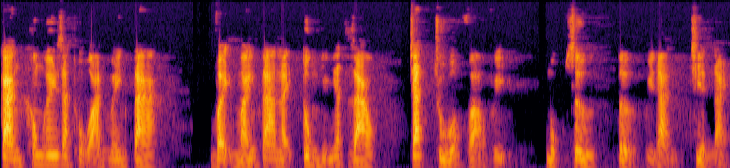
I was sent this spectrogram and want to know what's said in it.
càng không gây ra thủ oán với anh ta. Vậy mà anh ta lại tung những nhát dao, chát chúa vào vị mục sư tử vì đàn chiên này.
